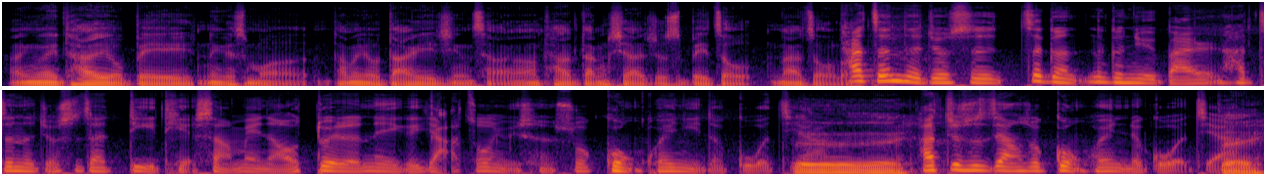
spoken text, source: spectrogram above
啊，因为他有被那个什么，他们有打给警察，然后他当下就是被走拿走了。他真的就是这个那个女白人，她真的就是在地铁上面，然后对着那个亚洲女生说：“滚回你的国家对。对对”她就是这样说：“滚回你的国家。”对对，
